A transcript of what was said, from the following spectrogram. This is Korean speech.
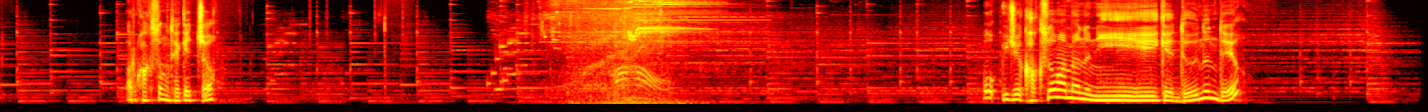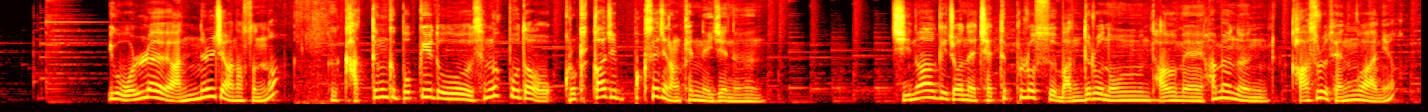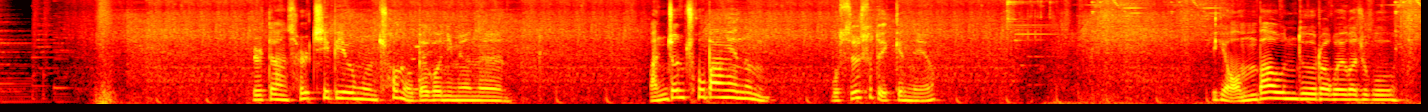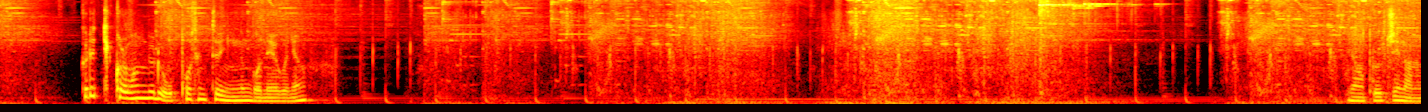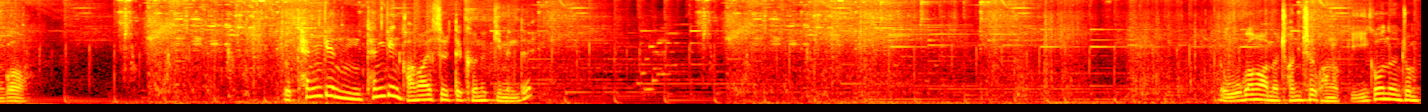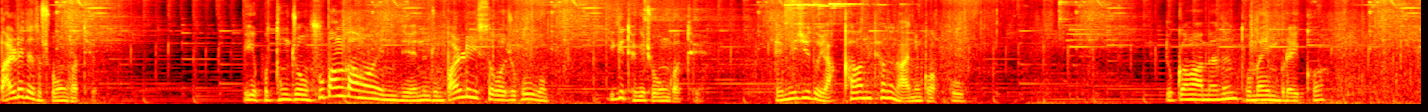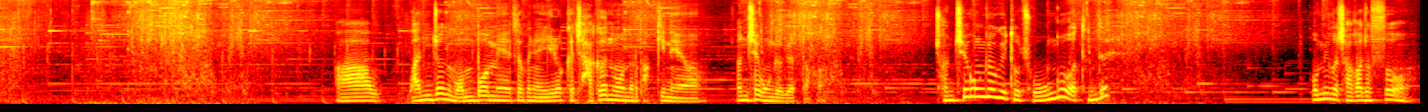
바로 각성 되겠죠? 어, 이제 각성하면은 이게 느는데요? 이거 원래 안 늘지 않았었나? 그 갓등급 뽑기도 생각보다 어- 그렇게까지 빡세진 않겠네 이제는 진화하기 전에 Z 플러스 만들어 놓은 다음에 하면은 가수로 되는 거 아니야? 일단 설치 비용은 1,500원이면은 완전 초방에는 못 쓸 수도 있겠네요. 이게 언바운드라고 해가지고 크리티컬 확률이 5% 있는 거네요, 그냥. 그냥 돌진하는 거. 그 텐긴 텐긴 강화했을 때 그 느낌인데? 그 5강하면 전체 광역기 이거는 좀 빨리 돼서 좋은 것 같아요. 이게 보통 좀 후반 강화인데 얘는 좀 빨리 있어가지고 이게 되게 좋은 것 같아. 데미지도 약한 편은 아닌 것 같고 6강 하면은 도메인 브레이커 아 완전 원범위에서 그냥 이렇게 작은 원으로 바뀌네요. 전체 공격이었다가. 전체 공격이 더 좋은 것 같은데? 범위가 작아졌어.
